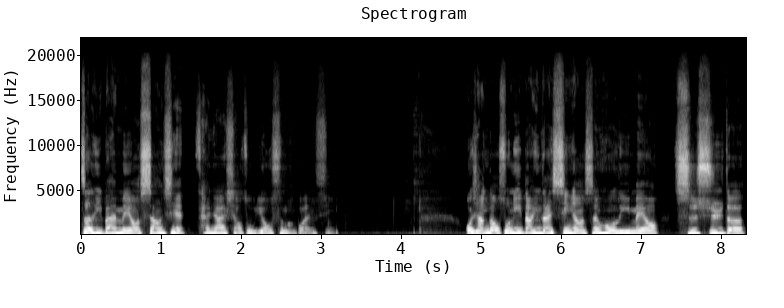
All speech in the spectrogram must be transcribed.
这礼拜没有上线参加小组有什么关系？我想告诉你，当你在信仰生活里没有持续的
